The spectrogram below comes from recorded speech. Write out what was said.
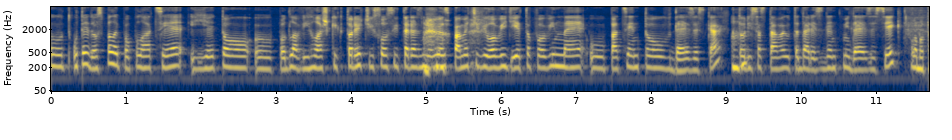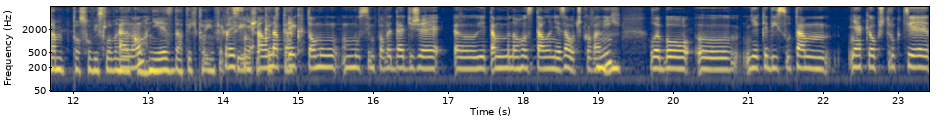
u tej dospelej populácie je to podľa výhľašky, ktoré číslo si teraz neviem z pamäti vyloviť, je to povinné u pacientov v DSS-kách, uh-huh. ktorí sa stávajú teda rezidentmi DSS-iek. Lebo tam to sú vyslovené ano. ako hniezda týchto infekcií. Presne, ale napriek tak... tomu musím povedať, že je tam mnoho stále nezaočkovaných, mm-hmm. lebo uh, niekedy sú tam nejaké obštrukcie,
